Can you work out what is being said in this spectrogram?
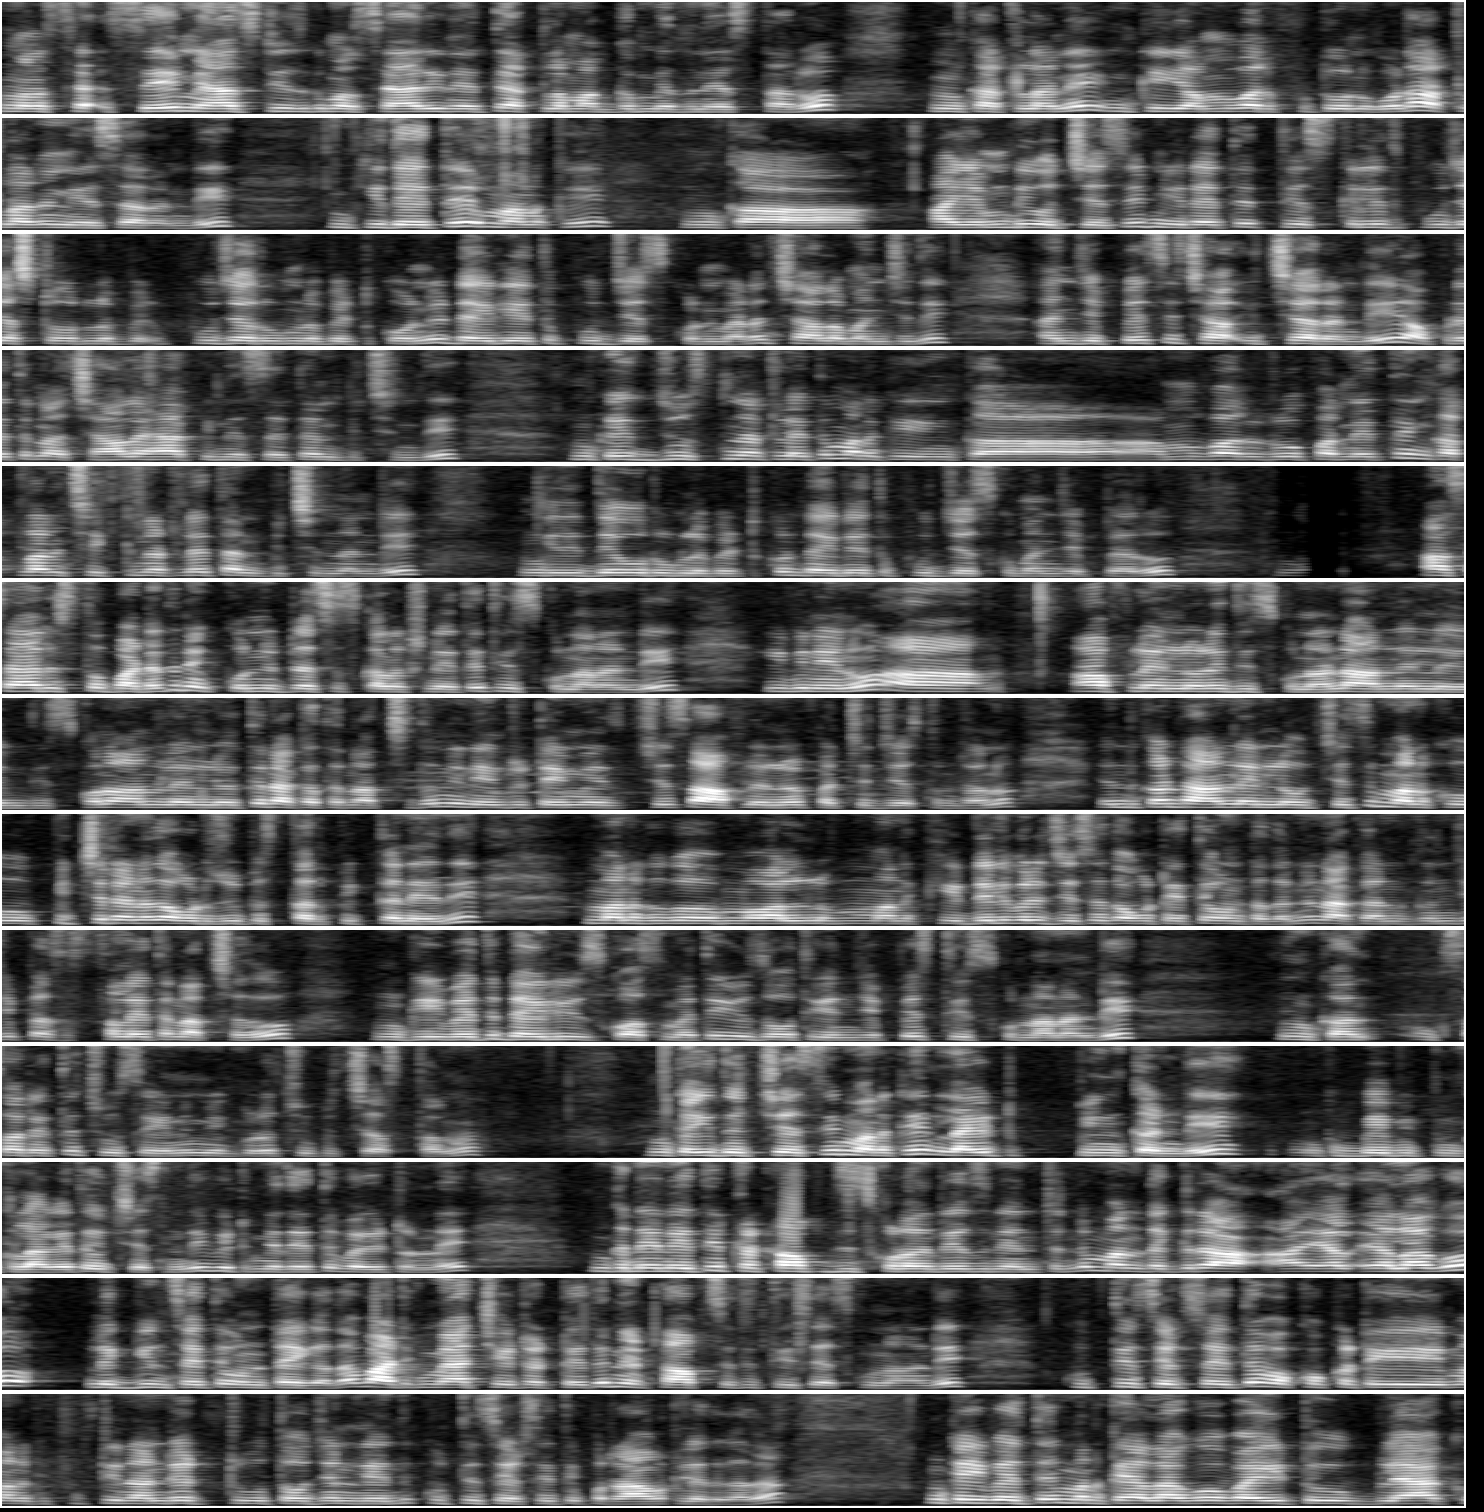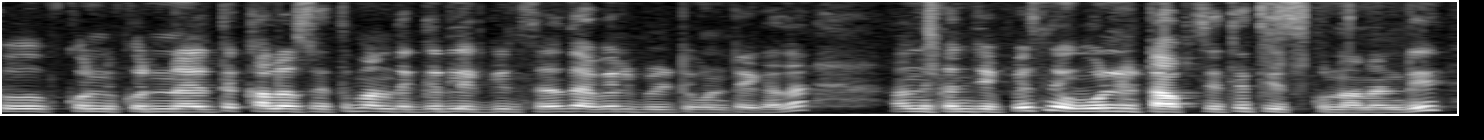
మన సేమ్ యాజ్ టీజ్గా మన శారీని అయితే అట్లా మగ్గం మీద నేస్తారు. ఇంకా అట్లానే ఇంక ఈ అమ్మవారి ఫోటోను కూడా అట్లానే నేసారండి ఇంక ఇదైతే మనకి ఇంకా ఆ ఎండి వచ్చేసి మీరైతే తీసుకెళ్ళి పూజా స్టోర్లో పూజా రూమ్లో పెట్టుకోండి. డైలీ అయితే పూజ చేసుకోండి మేడం చాలా మంచిది అని చెప్పేసి చా ఇచ్చారండి. అప్పుడైతే నాకు చాలా హ్యాపీనెస్ అయితే అనిపించింది. ఇంకా ఇది చూస్తున్నట్లయితే మనకి ఇంకా అమ్మవారి రూపాన్ని అయితే ఇంకా అట్లానే చెక్కినట్లయితే అనిపించిందండి. ఇంక ఇది దేవుడి రూమ్లో పెట్టుకొని డైలీ అయితే పూజ చేసుకోమని చెప్పారు. ఆ శారీస్తో పాటు అయితే నేను కొన్ని డ్రెస్సెస్ కలెక్షన్ అయితే తీసుకున్నానండి. ఇవి నేను ఆఫ్లైన్లోనే తీసుకున్నాను. ఆన్లైన్లో ఏం తీసుకున్నాను ఆన్లైన్లో అయితే నాకు అతను నచ్చదు. నేను ఎవ్రీ టైం వచ్చేసి ఆఫ్లైన్లో పర్చేజ్ చేస్తుంటాను. ఎందుకంటే ఆన్లైన్లో వచ్చేసి మనకు పిక్చర్ అనేది ఒకటి చూపిస్తారు పిక్ అనేది. మనకు వాళ్ళు మనకి డెలివరీ చేసేది ఒకటైతే ఉంటుందండి. నాకు అనుకుని చెప్పి అసలు అయితే నచ్చదు. ఇంక ఇవైతే డైలీ యూజ్ కోసం అయితే యూజ్ అవుతాయి అని చెప్పేసి తీసుకున్నానండి. ఇంకా ఒకసారి అయితే చూసేయండి మీకు కూడా చూపించేస్తాను. ఇంకా ఇది వచ్చేసి మనకి లైట్ పింక్ అండి. ఇంకా బేబీ పింక్ లాగైతే వచ్చేసింది. వీటి మీద అయితే వైట్ ఉన్నాయి. ఇంకా నేనైతే ఇట్లా టాప్ తీసుకోవడానికి రీజన్ ఏంటంటే మన దగ్గర ఎలాగో లెగ్గిన్స్ అయితే ఉంటాయి కదా వాటికి మ్యాచ్ అయ్యేటట్టు అయితే నేను టాప్స్ అయితే తీసేసుకున్నానండి. కుర్తీ సెట్స్ అయితే ఒక్కొక్కటి మనకి ఫిఫ్టీన్ హండ్రెడ్ టూ థౌజండ్ లేదు కుర్తీ సెట్స్ అయితే ఇప్పుడు రావట్లేదు కదా. ఇంకా ఇవైతే మనకి ఎలాగో వైట్ బ్లాక్ కొన్ని కొన్ని అయితే కలర్స్ అయితే మన దగ్గర లెగ్గిన్స్ అయితే అవైలబిలిటీ ఉంటాయి కదా అందుకని చెప్పేసి నేను ఓన్లీ టాప్స్ అయితే తీసుకున్నానండి.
